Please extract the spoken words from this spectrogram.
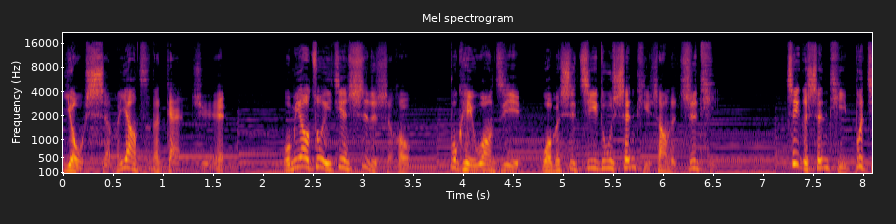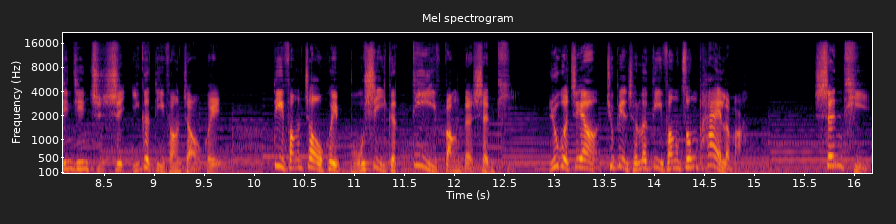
有什么样子的感觉。我们要做一件事的时候，不可以忘记我们是基督身体上的肢体。这个身体不仅仅只是一个地方教会，地方教会不是一个地方的身体。如果这样，就变成了地方宗派了嘛？身体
